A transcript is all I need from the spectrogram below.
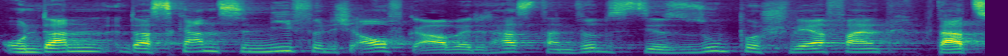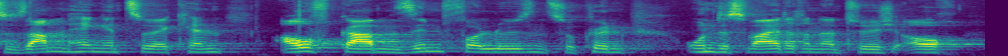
und dann das Ganze nie für dich aufgearbeitet hast, dann wird es dir super schwer fallen, da Zusammenhänge zu erkennen, Aufgaben sinnvoll lösen zu können und des Weiteren natürlich auch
